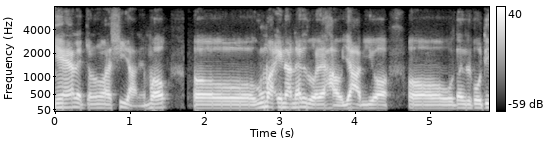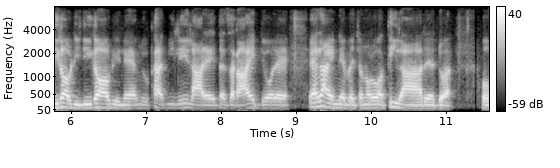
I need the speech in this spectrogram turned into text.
ညံကလည်းကျွန်တော်တို့ကရှိရတယ်မဟုတ် ဟိုဥမာအင်တာနက်ဆိုတဲ့ဟာကိုရပြီးတော့ဟိုကိုတီခောက်ဒီတီခောက်တွေနဲ့မျိုးဖတ်ပြီးလေးလာတယ်စကားကြီးပြောတယ်အဲ့ဒါတွေနဲ့ပဲကျွန်တော်တို့ကသိလာရတဲ့အတွက်ဟို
